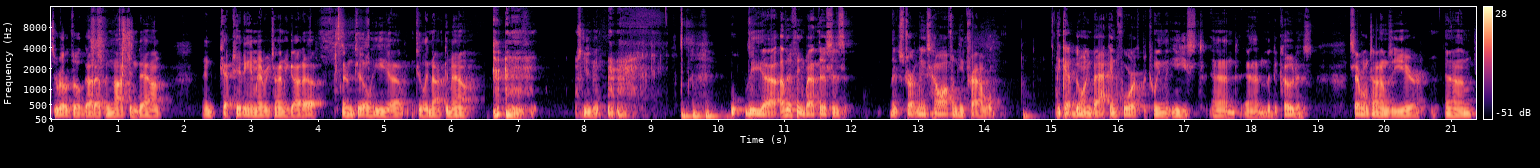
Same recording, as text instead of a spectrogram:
So Roosevelt got up and knocked him down and kept hitting him every time he got up until he uh, until he knocked him out. Excuse me. the uh, other thing about this is that struck me is how often he traveled. he kept going back and forth between the East and and the Dakotas several times a year. Um,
